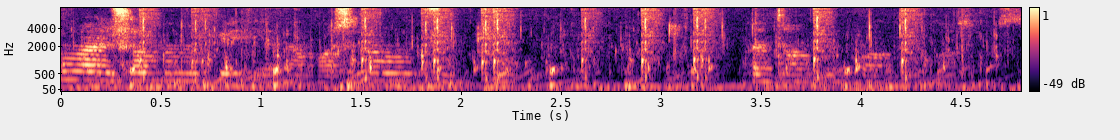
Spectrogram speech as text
Ama ben şu an Mehmet Bey yeniden başlamam çünkü ben tam bir bağlı basmaz.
